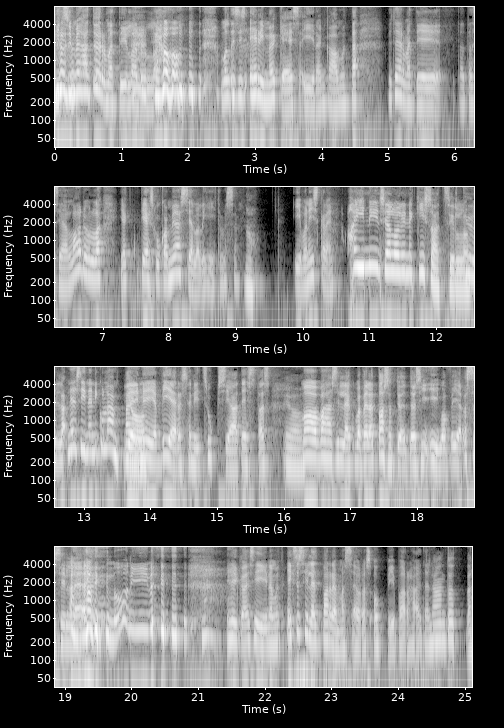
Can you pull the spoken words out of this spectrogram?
Vitsi, mehän törmättiin ladulla. Me oltiin siis eri mökeissä Iidan kanssa, mutta me törmättiin tota, siellä ladulla. Ja tiedätkö, kuka myös siellä oli hiihtämässä? No. Iivo Niskanen. Ai niin, siellä oli ne kisat silloin. Kyllä. Ne siinä niinku lämpäili Joo. meidän vieressä niitä suksia testas. Joo. Mä oon vähän silleen, kun mä vedän tasatyöntöä siinä Iivon vieressä silleen, no niin. Ei kai siinä, mutta eikö se silleen, että paremmassa seurassa oppii parhaiten? Se on totta.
